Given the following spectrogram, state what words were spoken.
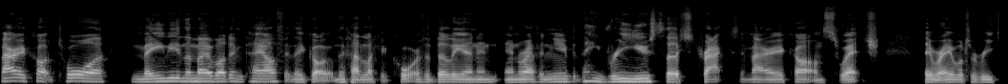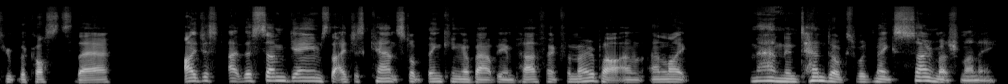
Mario Kart Tour. Maybe the mobile didn't pay off. They've got they've had like a quarter of a billion in in revenue, but they reused those tracks in Mario Kart on Switch. They were able to recoup the costs there. I just I, there's some games that I just can't stop thinking about being perfect for mobile, and and like, man, Nintendogs would make so much money,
